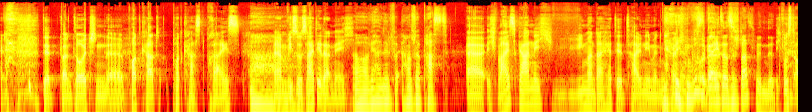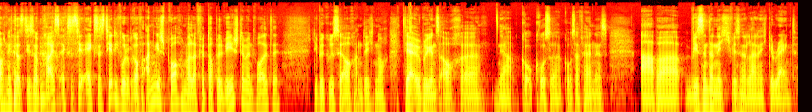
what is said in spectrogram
der, beim deutschen äh, Podcast, Podcastpreis. Ähm, wieso seid ihr da nicht? Aber wir haben es verpasst. Äh, ich weiß gar nicht, wie man da hätte teilnehmen können. Ich wusste gar nicht, dass es stattfindet. ich wusste auch nicht, dass dieser Preis existiert. Er existiert. Ich wurde darauf angesprochen, weil er für Doppel-W stimmen wollte. Liebe Grüße auch an dich noch. Der übrigens auch äh, ja, gro großer, großer Fan ist. Aber wir sind da nicht, wir sind da leider nicht gerankt.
